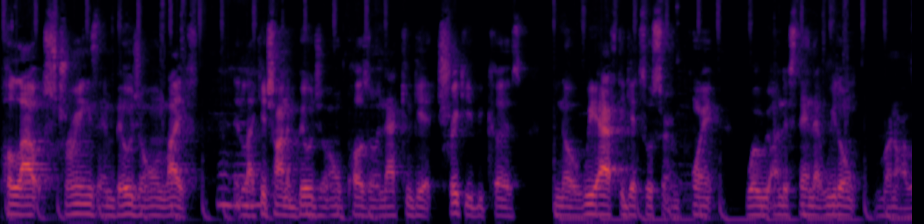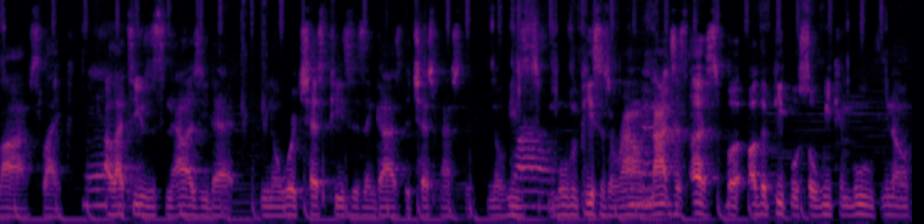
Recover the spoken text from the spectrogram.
pull out strings and build your own life. Mm-hmm. Like you're trying to build your own puzzle. And that can get tricky because, you know, we have to get to a certain point where we understand that we don't run our lives. Like yeah. I like to use this analogy that, you know, we're chess pieces and God's the chess master. You know, he's wow. moving pieces around, mm-hmm. not just us, but other people so we can move, you know,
